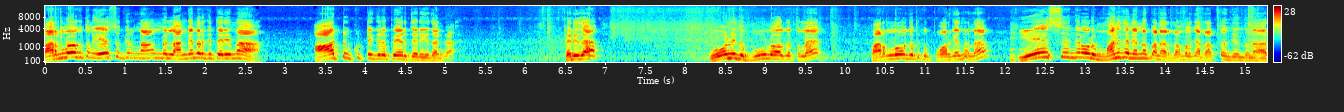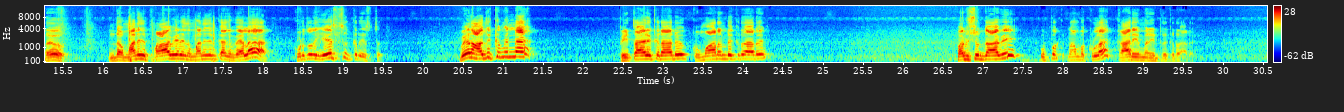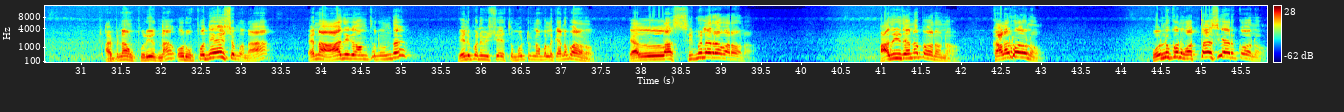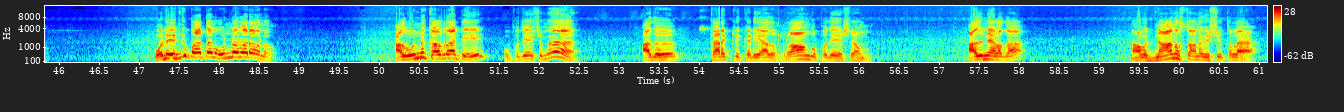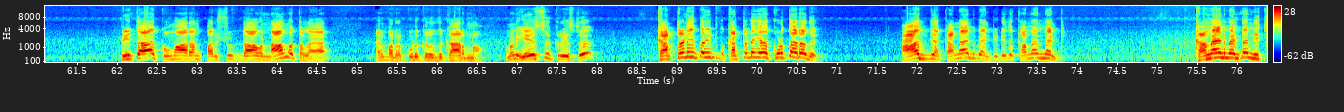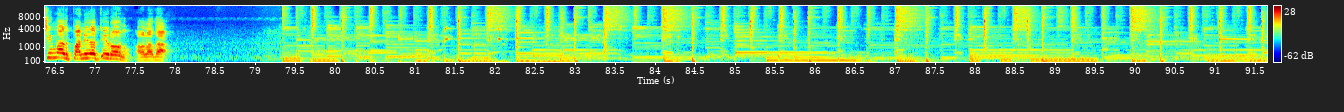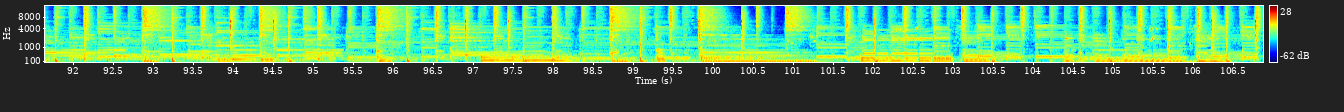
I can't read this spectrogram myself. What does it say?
பரலோகத்தில் இயேசுங்கிற நாமம் இல்லை. அங்கே இருக்கு இருக்குது தெரியுமா? ஆட்டுக்குட்டிங்கிற பேர் தெரியுதாங்க? தெரியுதா? ஓன் இது பூலோகத்தில் பரலோகத்துக்கு போகிறது இயேசுங்கிற ஒரு மனிதன் என்ன பண்ணார்? நம்மளுக்கு ரத்தம் சிந்தினார். இந்த மனித பாவியில் இந்த மனிதனுக்காக விலை கொடுத்தது இயேசு கிறிஸ்து. வேணும் அதுக்கு முன்ன பிதா இருக்கிறாரு குமாரன் இருக்கிறாரு. பரிசுத்தாவி உப்ப நமக்குள்ள காரியம் பண்ணிட்டு இருக்கிறாரு. அப்படின்னா புரியுதுன்னா ஒரு உபதேசம்னா என்ன ஆதிகாமத்திலிருந்து வெளிப்பன விசேஷத்தை மட்டும் நம்மளுக்கு என்ன பண்ணணும்? எல்லாம் சிமிலராக வரணும். அது இது என்ன பண்ணணும் கலர் ஒன்றுக்கு ஒன்று ஒத்தாசையாக இருக்கணும். ஒன்று எங்கே பார்த்தாலும் ஒன்று வரணும். அது ஒன்று கலராட்டி உபதேசமே அது கரெக்டு கிடையாது ராங் உபதேசம். அதனால தான் நாம் ஞானஸ்தான விஷயத்தில் பிதா குமாரன் பரிசுத்தாவ நாமத்தில் என்ன பண்ணுற கொடுக்கறது காரணம். இன்னொன்று இயேசு கிறிஸ்து கட்டளை பண்ணிட்டு கட்டளையாக கொடுத்தாரு அது. ஆக்ஞா கமாண்ட்மெண்ட் இட் இஸ் கமாண்ட்மெண்ட் கமாண்ட்மெண்ட்டை நிச்சயமாக அது பண்ணி தான் தீரணும் அவ்வளோதான்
